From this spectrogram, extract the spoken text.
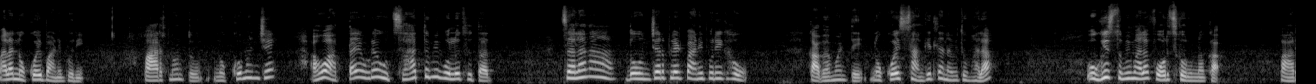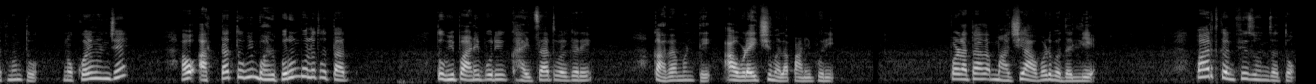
मला नकोय पाणीपुरी. पार्थ म्हणतो नको म्हणजे? अहो आत्ता एवढ्या उत्साहात तुम्ही बोलत होतात. चला ना दोन चार प्लेट पाणीपुरी खाऊ. काव्या म्हणते नकोय सांगितलं ना मी तुम्हाला. उगीच तुम्ही मला फोर्स करू नका. पार्थ म्हणतो नकोय म्हणजे? अहो आत्ता तुम्ही भरभरून बोलत होतात. तुम्ही पाणीपुरी खायचात वगैरे. काव्या म्हणते आवडायची मला पाणीपुरी. पण आता माझी आवड बदलली आहे पार्थ कन्फ्यूज होऊन जातो.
